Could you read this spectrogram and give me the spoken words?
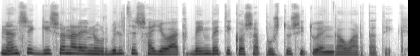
Nancy gizonaren hurbiltze saioak behin betiko zapustu zituen gau hartatik.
